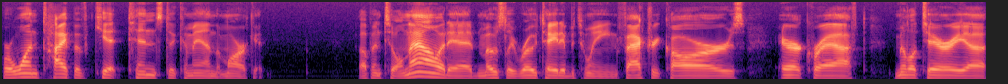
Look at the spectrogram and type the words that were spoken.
where one type of kit tends to command the market. Up until now, it had mostly rotated between factory cars, aircraft, military, uh,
